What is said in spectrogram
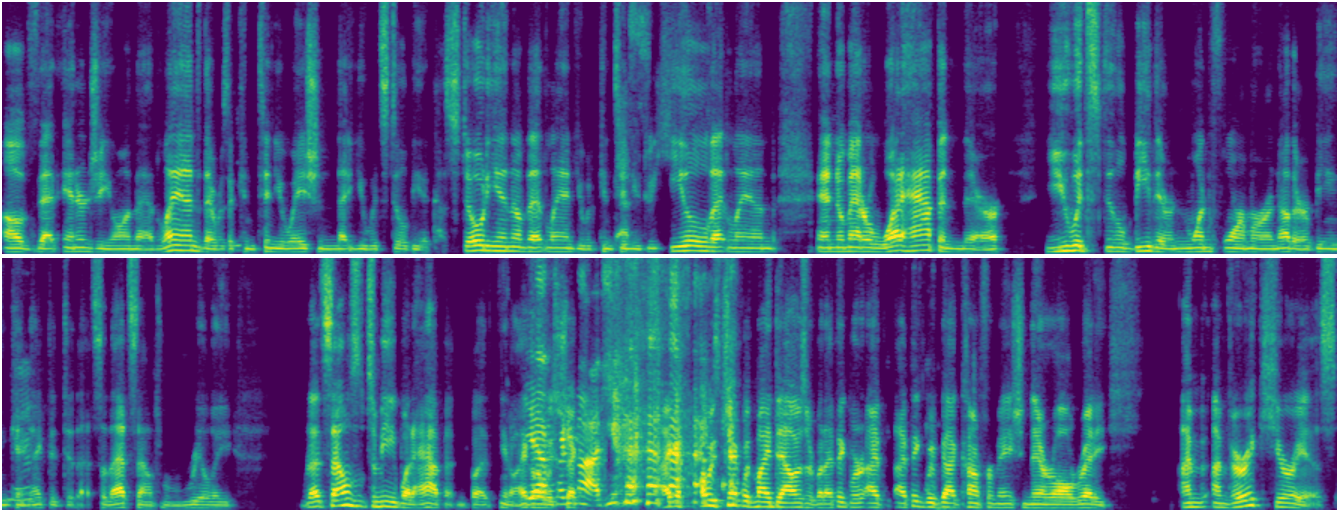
of that energy on that land there was a continuation that you would still be a custodian of that land you would continue yes. to heal that land and no matter what happened there you would still be there in one form or another being mm-hmm. connected to that so that sounds really that sounds to me what happened, but you know, I yeah, always check. I always check with my dowser, but I think we're I, I think we've got confirmation there already. I'm I'm very curious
